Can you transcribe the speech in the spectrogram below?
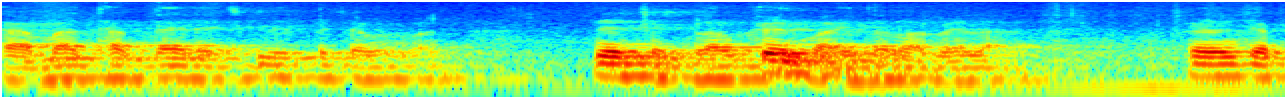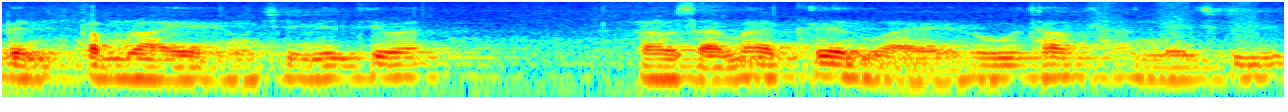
สามารถทำได้ในชีวิตประจำวันเนื่องจากเราเคลื่อนไหวตลอดเวลา เพราะฉะนั้นจะเป็นกำไรของชีวิตที่ว่าเราสามารถเคลื่อนไหวรู้เท่าทันในชีวิต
